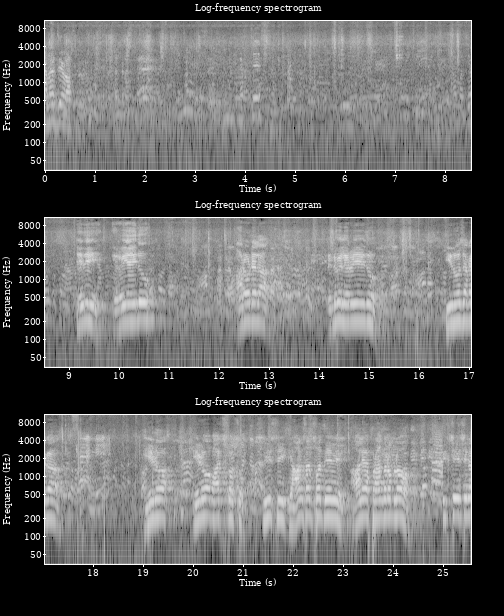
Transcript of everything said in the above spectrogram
ఎనర్జీ వస్తుంది తేదీ ఇరవై ఐదు. ఆరో నెల రెండు వేల ఇరవై ఐదు. ఈరోజు అనగా ఏడవ ఏడవ వార్షికోత్సవం. శ్రీ శ్రీ జ్ఞాన సరస్వతి దేవి ఆలయ ప్రాంగణంలో ఇచ్చేసిన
